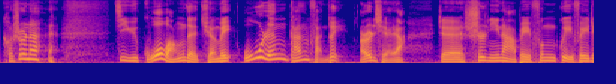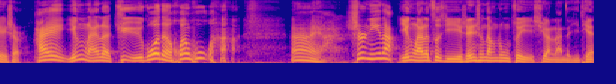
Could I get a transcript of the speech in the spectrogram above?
可是呢，基于国王的权威，无人敢反对，而且呀，这施妮娜被封贵妃这事儿还迎来了举国的欢呼。哎呀！施妮娜迎来了自己人生当中最绚烂的一天，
